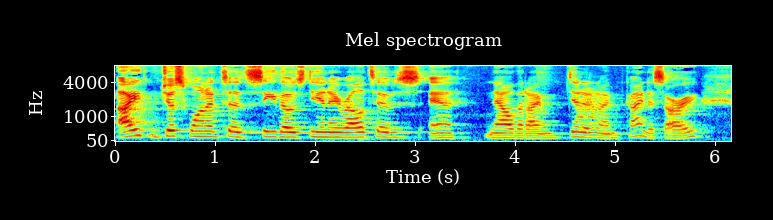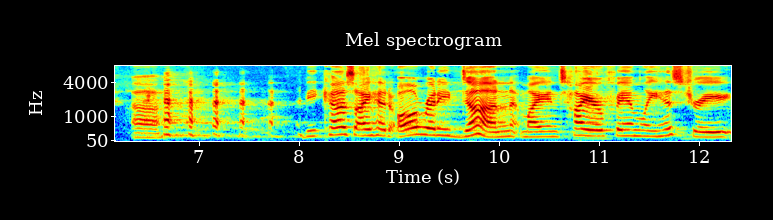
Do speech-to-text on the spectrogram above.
I just wanted to see those DNA relatives, and now that I'm, did it, I'm kind of sorry. Uh, because I had already done my entire family history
